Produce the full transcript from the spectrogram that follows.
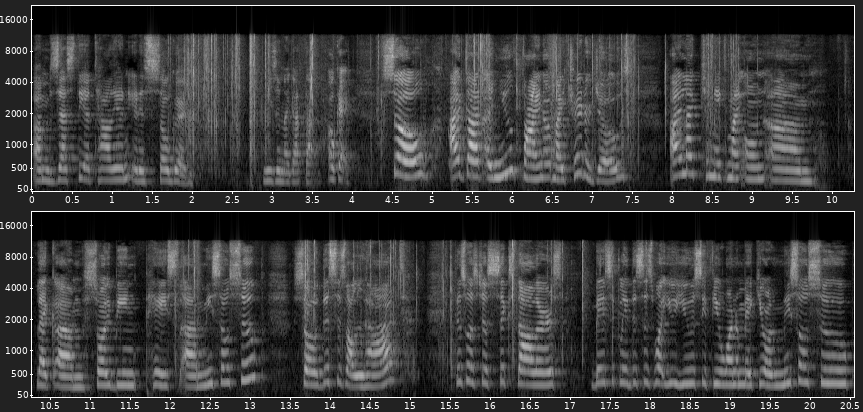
um, Zesty Italian. It is so good. Reason I got that. Okay, so I got a new find at my Trader Joe's. I like to make my own um, like um, soybean paste uh, miso soup. So this is a lot. This was just $6 basically this is what you use if you want to make your own miso soup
